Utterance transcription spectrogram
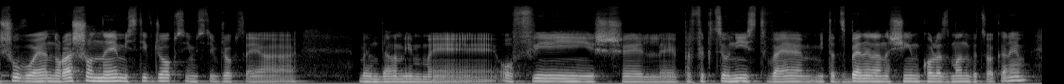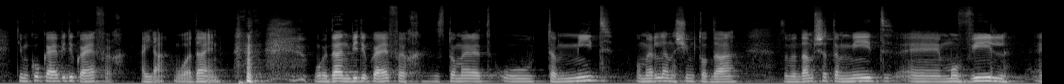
שוב, הוא היה נורא שונה מסטיב ג'ובס, אם סטיב ג'ובס היה בן אדם עם אה, אופי של אה, פרפקציוניסט והיה מתעצבן על אנשים כל הזמן וצועק עליהם, טים קוק היה בדיוק ההפך, היה, הוא עדיין, הוא עדיין בדיוק ההפך, זאת אומרת, הוא תמיד אומר לאנשים תודה, זה בן אדם שתמיד אה, מוביל אה,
